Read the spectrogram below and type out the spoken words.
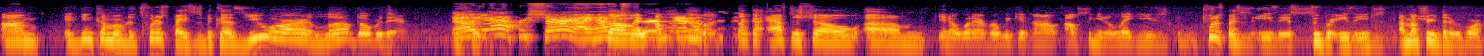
Um, if you can come over to Twitter Spaces because you are loved over there. Oh yeah, for sure. I have so a Twitter I'm gonna account. do a, like an after show, um, you know, whatever. We can. I'll, I'll send you the link, and you just Twitter Spaces is easy. It's super easy. You just, I'm, I'm sure you've done it before.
